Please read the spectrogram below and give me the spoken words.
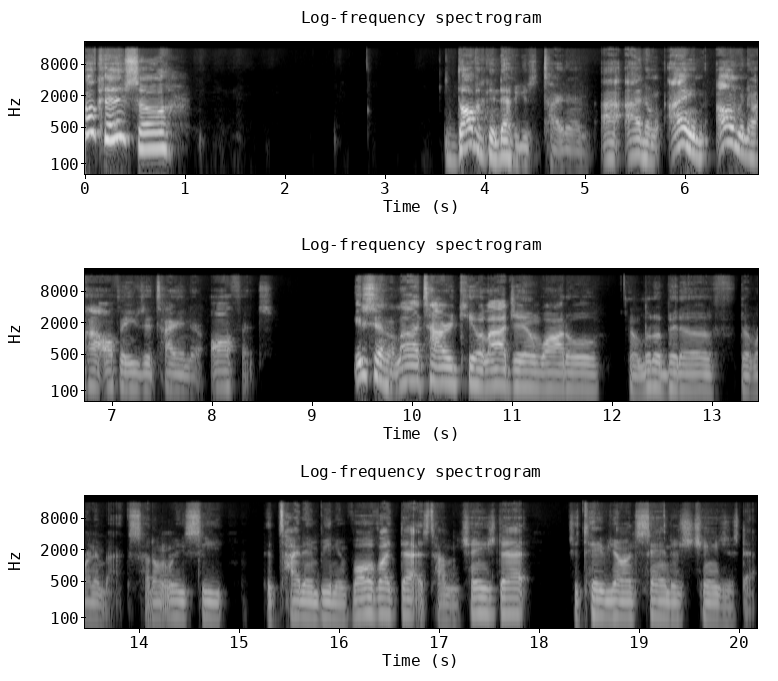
Okay, so Dolphins can definitely use a tight end. I, I don't I ain't, I don't even know how often they use a tight end in their offense. It just has a lot of Tyreek Hill, a lot of Jaylen Waddle, and a little bit of the running backs. I don't really see the tight end being involved like that. It's time to change that. Ja'Tavion Sanders changes that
